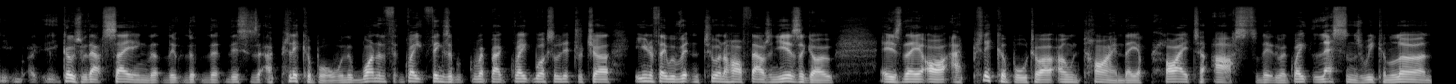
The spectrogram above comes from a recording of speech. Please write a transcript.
it goes without saying that the, the, that this is applicable. One of the great things about great works of literature, even if they were written two and a half thousand years ago, is they are applicable to our own time. They apply to us. There are great lessons we can learn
